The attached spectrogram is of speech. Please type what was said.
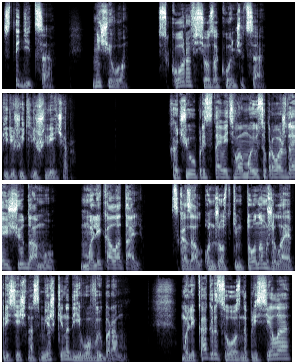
Стыдится. Ничего, скоро все закончится. Пережить лишь вечер. «Хочу представить вам мою сопровождающую даму, Малика Латаль», сказал он жестким тоном, желая пресечь насмешки над его выбором. Малика грациозно присела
